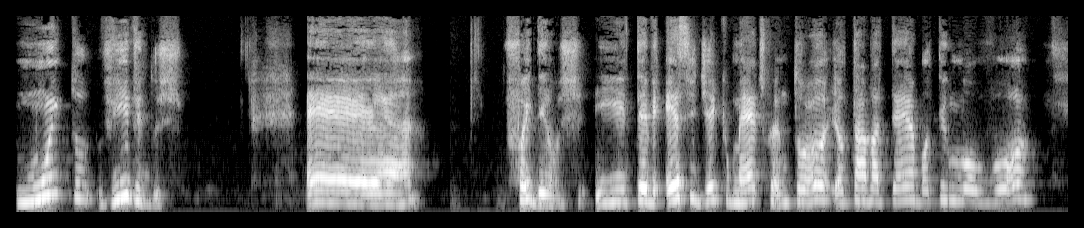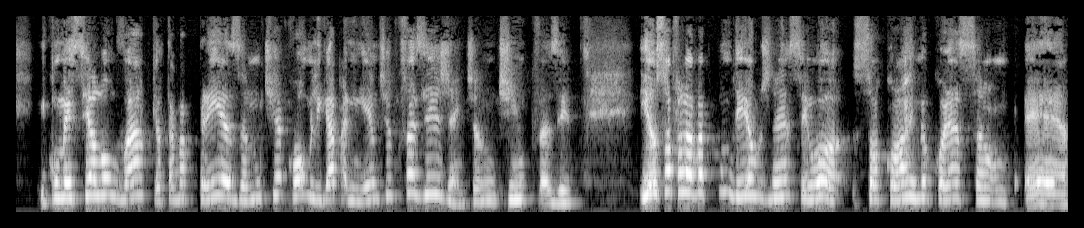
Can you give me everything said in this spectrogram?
muito vívidos. É... Foi Deus. E teve esse dia que o médico entrou, eu estava até, botei um louvor e comecei a louvar, porque eu estava presa, não tinha como ligar para ninguém, não tinha o que fazer, gente, eu não tinha o que fazer. E eu só falava com Deus, né? Senhor, socorre meu coração. É,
